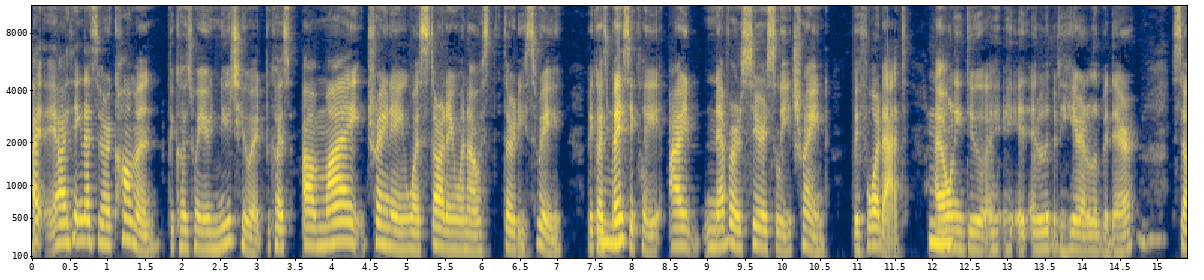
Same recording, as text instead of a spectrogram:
I I think that's very common because when you're new to it, because uh, my training was starting when I was 33. Because Mm. basically, I never seriously trained before that. I Mm. only do a, a, a little bit here, a little bit there. Mhm. So,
